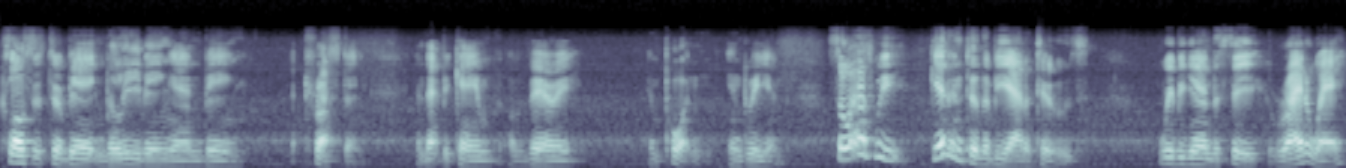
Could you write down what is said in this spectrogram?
closest to being believing and being trusting, and that became a very important ingredient. So as we get into the Beatitudes, we begin to see right away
